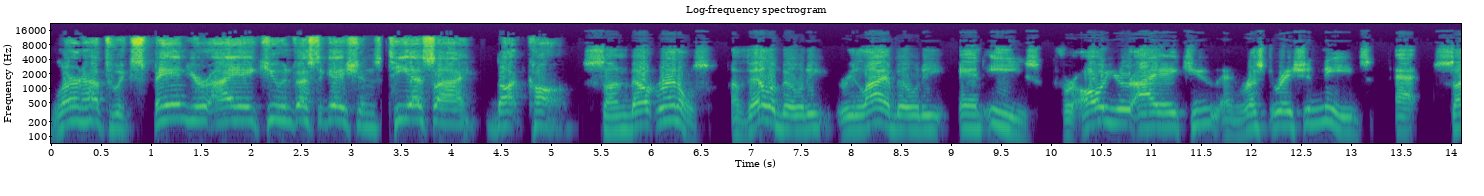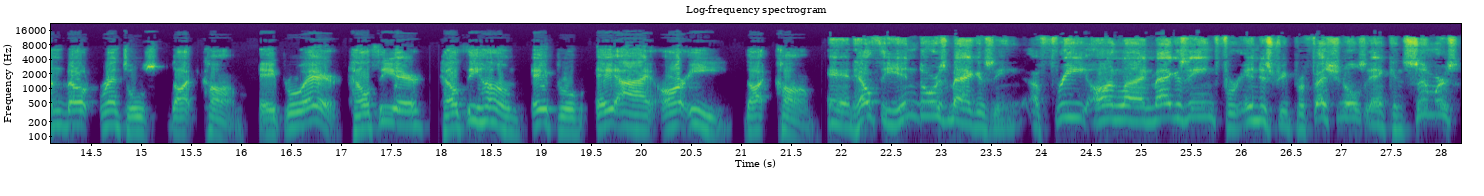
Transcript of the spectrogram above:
Learn how to expand your IAQ investigations. TSI.com. Sunbelt Rentals. Availability, reliability, and ease for all your IAQ and restoration needs at sunbeltrentals.com. AprilAire, healthy air, healthy home, April, A-I-R-E dot com. And Healthy Indoors Magazine, a free online magazine for industry professionals and consumers,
